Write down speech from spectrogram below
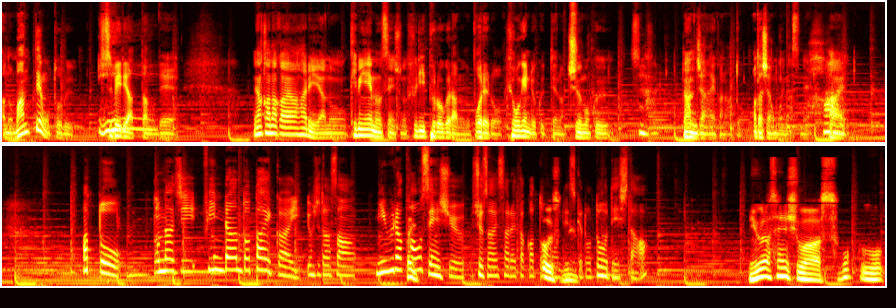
あの、満点を取る滑りだったので、なかなかやはり、あの、ケビン・エイモズ選手のフリープログラムのボレロ、表現力っていうのは注目なんじゃないかなと、私は思いますね。はい。あと同じフィンランド大会吉田さん三浦佳生選手、取材されたかと思うんですけどどうでした？三浦選手はすごく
